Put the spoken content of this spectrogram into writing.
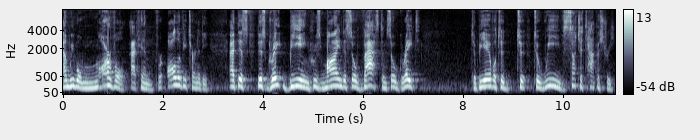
and we will marvel at him for all of eternity, at this, this great being whose mind is so vast and so great, to be able to, to, to weave such a tapestry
